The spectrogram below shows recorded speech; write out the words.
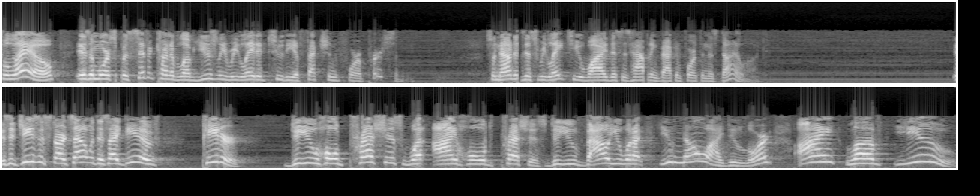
Phileo is a more specific kind of love, usually related to the affection for a person. So now, does this relate to you why this is happening back and forth in this dialogue? Is that Jesus starts out with this idea of Peter, do you hold precious what I hold precious? Do you value what I. You know I do, Lord. I love you.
